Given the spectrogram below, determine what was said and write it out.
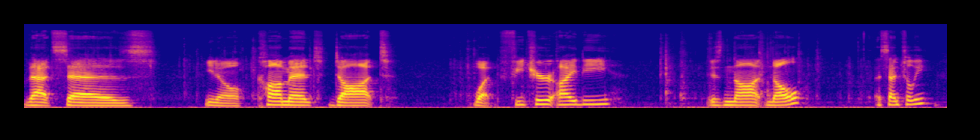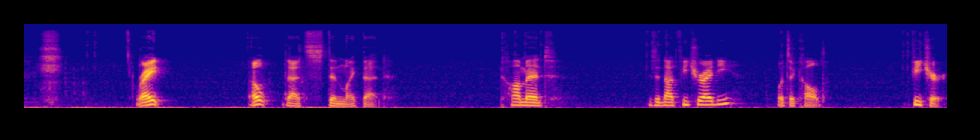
that says you know, comment dot what feature ID is not null, essentially, right? Oh, that's didn't like that. Comment, is it not feature ID? What's it called? Feature.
